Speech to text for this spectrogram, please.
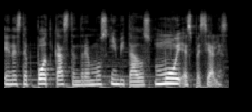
en este podcast tendremos invitados muy especiales.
